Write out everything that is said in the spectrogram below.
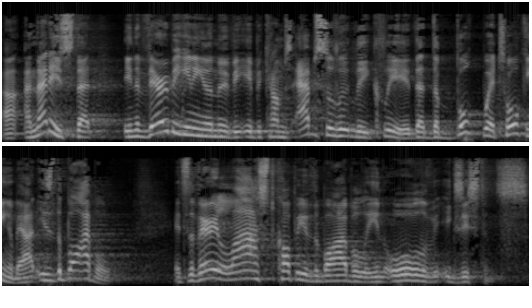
Uh, and that is that in the very beginning of the movie, it becomes absolutely clear that the book we're talking about is the Bible. It's the very last copy of the Bible in all of existence.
